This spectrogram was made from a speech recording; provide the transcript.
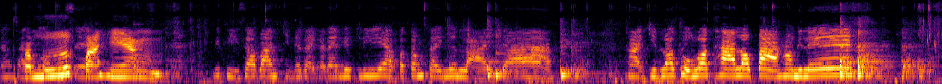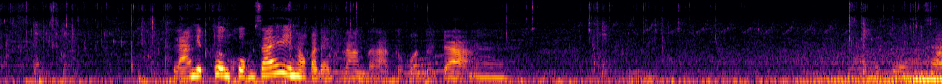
จังสันปลาหมึกของแซ่บปลาแห้งวิถีชาวบ้านกินอะไรก็ได้เรียบๆก็ต้องใช้เงินหลายจ้า หากินรอดทงรอดทานรอดป่าเฮานี่แหละล้างเห็ดเครื่องขมใส่เฮาก็ได้ล่างตลาดตะกอนเด้อจ้าอ่าล้างเห็ดเครื่องใส่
